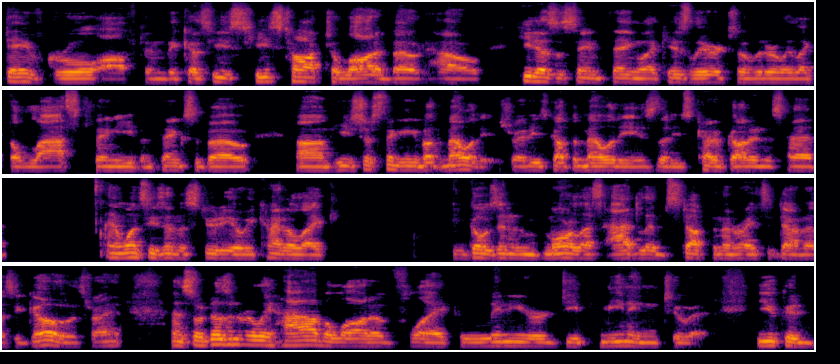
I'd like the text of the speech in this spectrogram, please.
Dave Grohl often because he's he's talked a lot about how he does the same thing. Like his lyrics are literally like the last thing he even thinks about. Um, he's just thinking about the melodies, right? He's got the melodies that he's kind of got in his head, and once he's in the studio, he kind of like goes in and more or less ad lib stuff and then writes it down as he goes, right? And so it doesn't really have a lot of like linear deep meaning to it. You could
